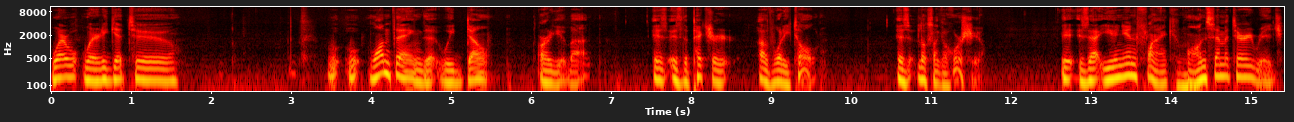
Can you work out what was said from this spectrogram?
where where did he get to? W- w- One thing that we don't argue about is is the picture of what he told. Is it looks like a horseshoe. Is that Union flank hmm. on Cemetery Ridge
